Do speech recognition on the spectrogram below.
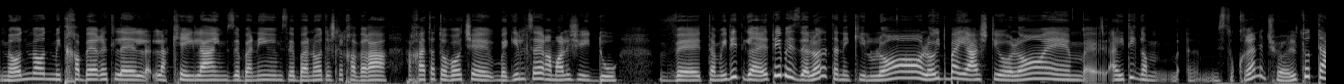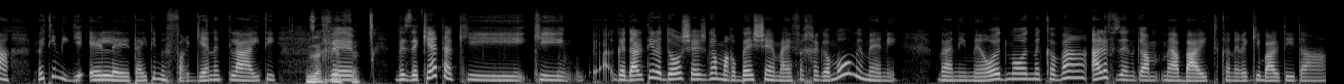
מאוד מאוד מתחברת ל- לקהילה, אם זה בנים, אם זה בנות. יש לי חברה, אחת הטובות שבגיל צעיר אמרה לי שהיא דו, ותמיד התגאיתי בזה, לא יודעת, אני כאילו לא, לא התביישתי, או לא... אמ, הייתי גם אה, מסוקרנת, שואלת אותה, לא הייתי נגאלת, הייתי מפרגנת לה, הייתי... זה הכי ו- יפה. וזה קטע, כי, כי גדלתי לדור שיש גם הרבה שהם ההפך הגמור ממני, ואני מאוד מאוד מקווה, א', זה גם מהבית, כנראה קיבלתי את ה...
